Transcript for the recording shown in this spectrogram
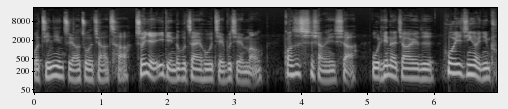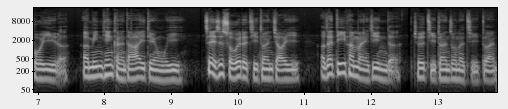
我仅仅只要做价差，所以也一点都不在乎解不解盲。光是试想一下，五天的交易日，获益金额已经破亿了，而明天可能达到一点五亿，这也是所谓的极端交易。而在第一盘买进的，就是极端中的极端。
